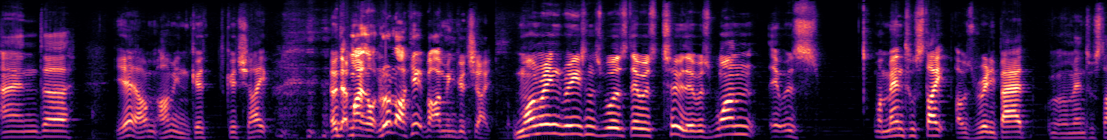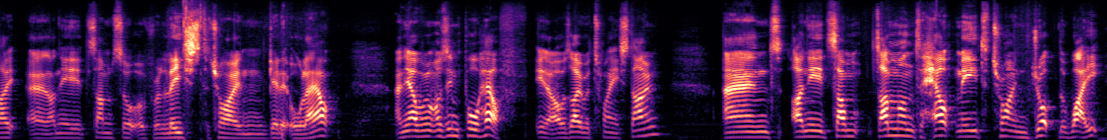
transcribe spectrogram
and uh, yeah, I'm, I'm in good good shape. that might not look like it, but I'm in good shape. One main reasons was there was two. There was one. It was my mental state. I was really bad with my mental state, and I needed some sort of release to try and get it all out. And the other one, I was in poor health. You know, I was over 20 stone, and I needed some someone to help me to try and drop the weight.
